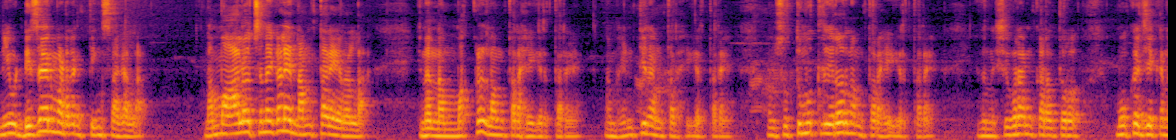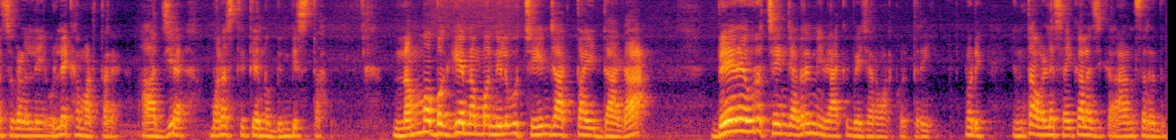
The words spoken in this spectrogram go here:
ನೀವು ಡಿಸೈನ್ ಮಾಡ್ದಂಗೆ ಥಿಂಗ್ಸ್ ಆಗಲ್ಲ. ನಮ್ಮ ಆಲೋಚನೆಗಳೇ ನಮ್ಮ ಥರ ಇರಲ್ಲ. ಇನ್ನು ನಮ್ಮ ಮಕ್ಕಳು ನಮ್ಮ ಥರ ಹೇಗಿರ್ತಾರೆ? ನಮ್ಮ ಹೆಂಡತಿ ನಮ್ಮ ಥರ ಹೇಗಿರ್ತಾರೆ, ನಮ್ಮ ಸುತ್ತಮುತ್ತಲು ಇರೋರು ನಮ್ಮ ಥರ ಹೇಗಿರ್ತಾರೆ, ಇದನ್ನು ಶಿವರಾಮ್ ಕಾರಂತರು ಮೂಕಜ್ಜಿಯ ಕನಸುಗಳಲ್ಲಿ ಉಲ್ಲೇಖ ಮಾಡ್ತಾರೆ. ಆ ಅಜ್ಜಿಯ ಮನಸ್ಥಿತಿಯನ್ನು ಬಿಂಬಿಸ್ತಾ, ನಮ್ಮ ಬಗ್ಗೆ ನಮ್ಮ ನಿಲುವು ಚೇಂಜ್ ಆಗ್ತಾ ಇದ್ದಾಗ ಬೇರೆಯವರು ಚೇಂಜ್ ಆದರೆ ನೀವು ಯಾಕೆ ಬೇಜಾರು ಮಾಡ್ಕೊಳ್ತೀರಿ? ನೋಡಿ ಇಂಥ ಒಳ್ಳೆ ಸೈಕಾಲಜಿಕಲ್ ಆನ್ಸರ್ ಇದು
